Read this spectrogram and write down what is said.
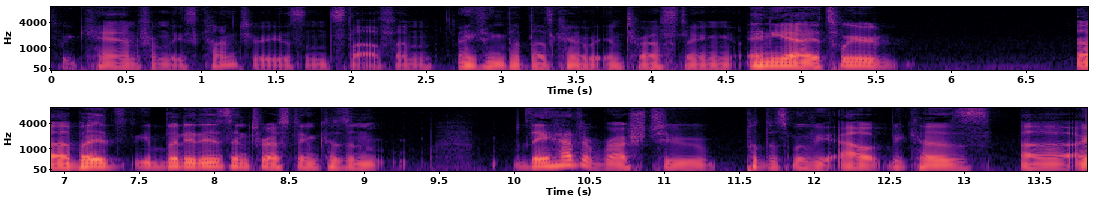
as we can from these countries and stuff. And I think that that's kind of interesting. And yeah, it's weird. Uh, but it's, but it is interesting because they had to rush to put this movie out because uh, I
